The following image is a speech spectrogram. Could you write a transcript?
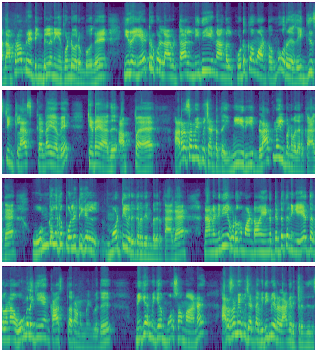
அந்த அப்ராப்ரியேட்டிங் பில்லை நீங்கள் கொண்டு வரும்போது இதை ஏற்றுக்கொள்ளாவிட்டால் நிதியை நாங்கள் கொடுக்க மாட்டோம்னு ஒரு எக்ஸிஸ்டிங் கிளாஸ் கிடையவே கிடையாது. அப்போ அரசமைப்பு சட்டத்தை மீறி பிளாக்மெயில் பண்ணுவதற்காக உங்களுக்கு பொலிட்டிக்கல் மோட்டிவ் இருக்கிறது என்பதற்காக நாங்கள் நிதியை கொடுக்க மாட்டோம். எங்கள் திட்டத்தை நீங்கள் ஏற்றுக்கலைன்னா உங்களுக்கு ஏன் காசு தரணும் என்பது மிக மிக மோசமான அரசமைப்பு சட்ட விதிமீறலாக இருக்கிறது. இது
